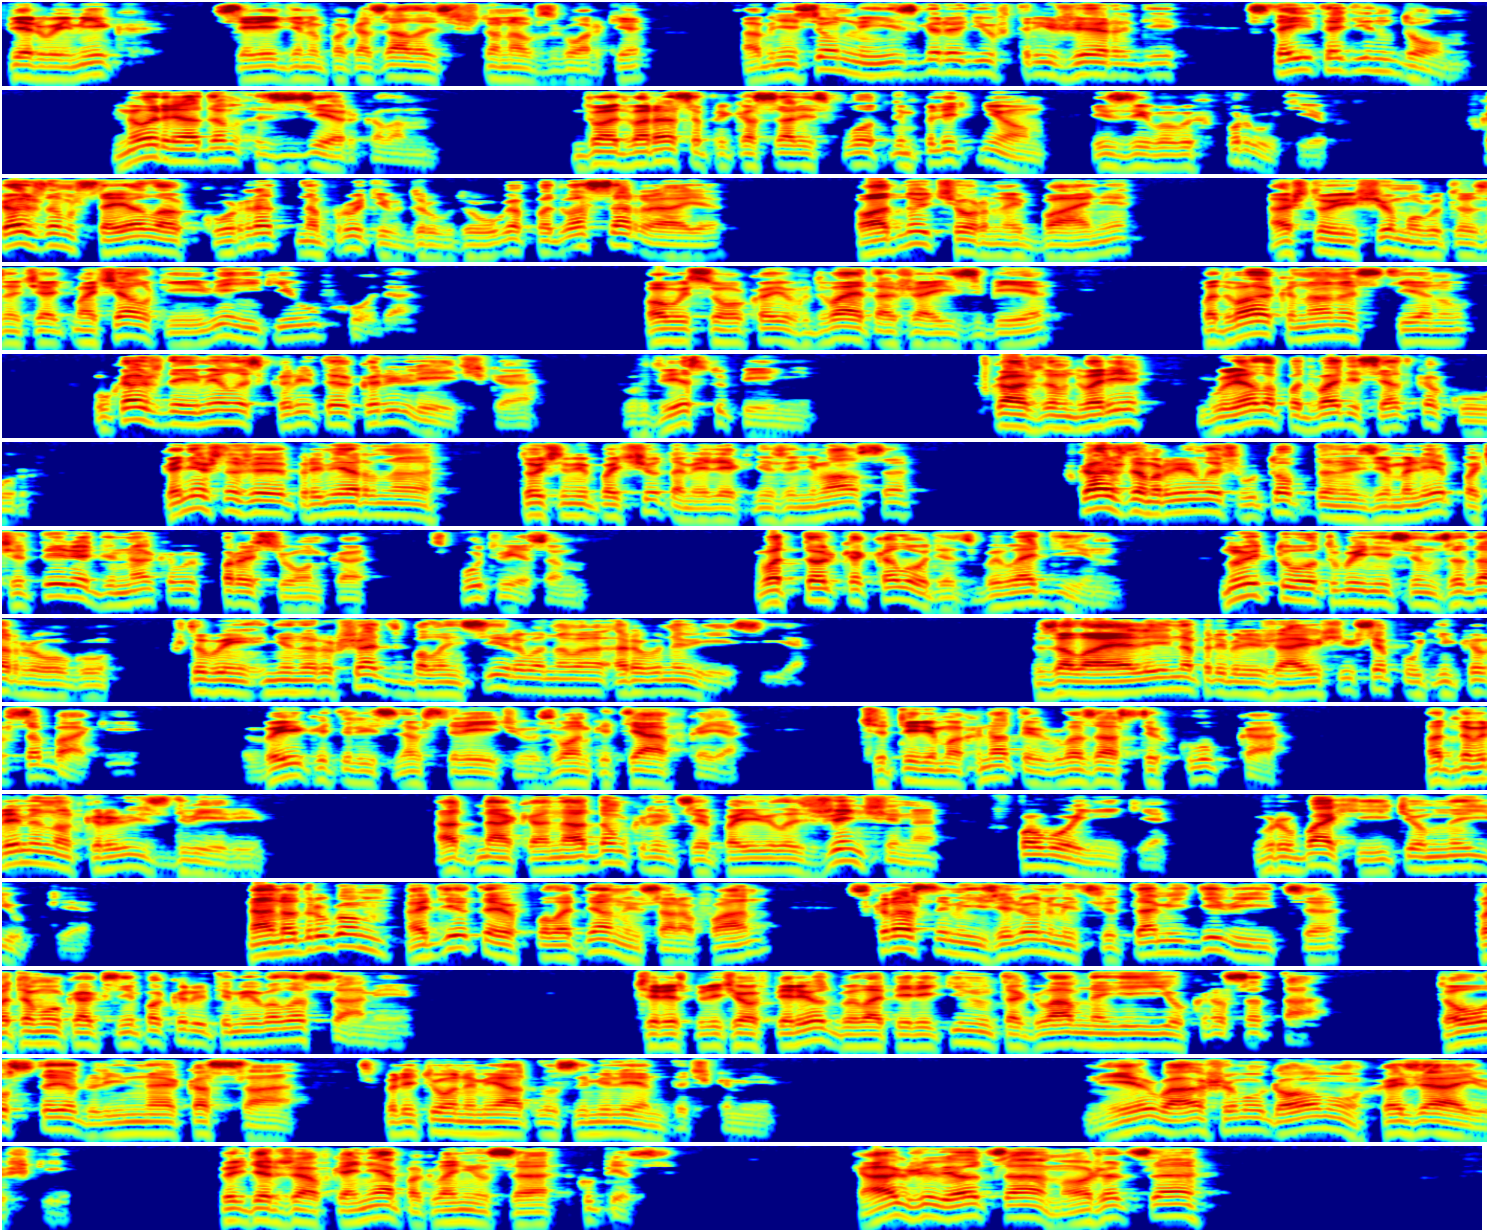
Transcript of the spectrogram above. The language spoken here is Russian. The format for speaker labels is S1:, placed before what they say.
S1: В первый миг Середину показалось, что на взгорке, обнесенный изгородью в три жерди, стоит один дом, но рядом с зеркалом. Два двора соприкасались плотным плетнем из ивовых прутьев. В каждом стояло аккурат напротив друг друга по два сарая, по одной черной бане, а что еще могут означать мочалки и веники у входа. По высокой, в два этажа избе, по два окна на стену, у каждой имелось крытое крылечко в две ступени. В каждом дворе гуляло по два десятка кур. Конечно же, примерно точными подсчетами Олег не занимался. В каждом рылось в утоптанной земле по четыре одинаковых поросенка с путвесом. Вот только колодец был один, но и тот вынесен за дорогу, чтобы не нарушать сбалансированного равновесия. Залаяли на приближающихся путников собаки. Выкатились навстречу, звонко тявкая. Четыре мохнатых глазастых клубка. Одновременно открылись двери. Однако на одном крыльце появилась женщина в повойнике, в рубахе и темной юбке. А на другом, одетая в полотняный сарафан, с красными и зелеными цветами девица, потому как с непокрытыми волосами. Через плечо вперед была перекинута главная ее красота — толстая длинная коса с плетеными атласными ленточками. «Мир вашему дому, хозяюшки!» Придержав коня, поклонился купец. «Как живется, можется?»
